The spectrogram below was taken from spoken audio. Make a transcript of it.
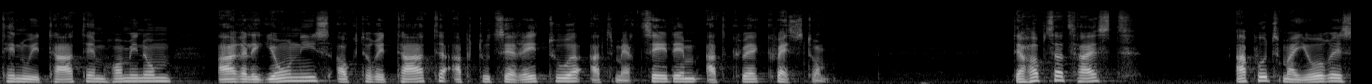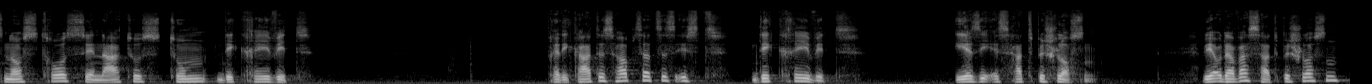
tenuitatem hominum a religionis auctoritate abduceretur ad mercedem adque questum. Der Hauptsatz heißt Apud majoris nostros senatus tum decrevit. Prädikat des Hauptsatzes ist decrevit. Er sie es hat beschlossen. Wer oder was hat beschlossen?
